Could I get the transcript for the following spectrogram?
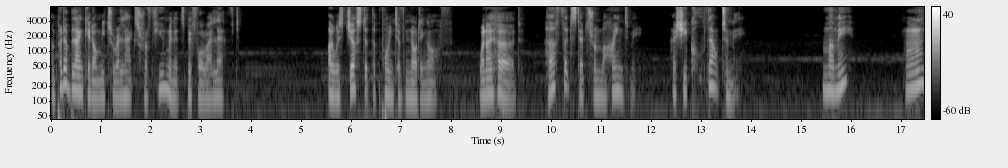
and put a blanket on me to relax for a few minutes before I left. I was just at the point of nodding off when I heard her footsteps from behind me as she called out to me. Mummy? Hmm?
